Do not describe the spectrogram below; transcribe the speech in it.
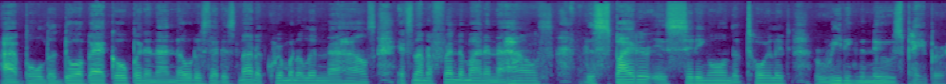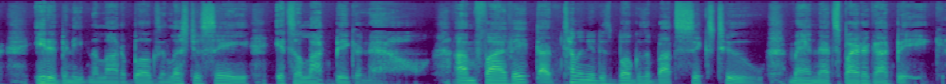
I pull the door back open and I notice that it's not a criminal in the house. It's not a friend of mine in the house. The spider is sitting on the toilet reading the newspaper. It had been eating a lot of bugs and let's just say it's a lot bigger now. I'm five eight. I'm telling you, this bug was about six two. Man, that spider got big.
